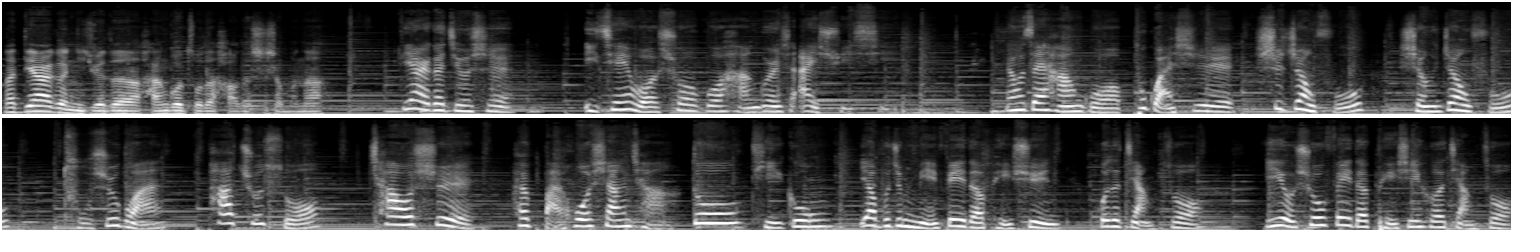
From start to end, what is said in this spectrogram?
那第二个你觉得韩国做的好的是什么呢？第二个就是，以前我说过韩国人是爱学习，然后在韩国不管是市政府、省政府、图书馆、派出所、超市，还有百货商场，都提供要不就免费的培训或者讲座，也有收费的培训和讲座。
